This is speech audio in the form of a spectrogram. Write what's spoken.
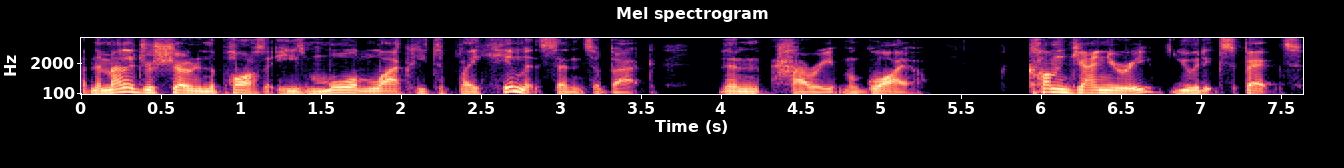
And the manager has shown in the past that he's more likely to play him at centre back than Harry Maguire. Come January, you would expect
